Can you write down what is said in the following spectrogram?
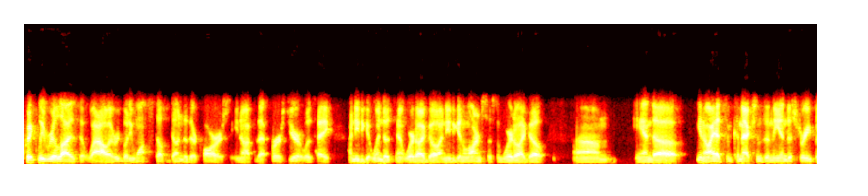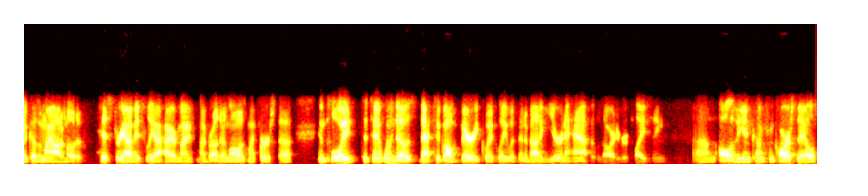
quickly realized that wow, everybody wants stuff done to their cars. You know, after that first year, it was hey, I need to get window tint. Where do I go? I need to get an alarm system. Where do I go? Um, and uh, you know, I had some connections in the industry because of my automotive history. Obviously, I hired my my brother-in-law as my first uh, employee to tint windows. That took off very quickly. Within about a year and a half, it was already replacing um, all of the income from car sales.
